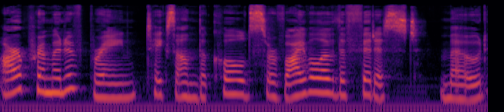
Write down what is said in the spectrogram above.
Our primitive brain takes on the cold survival of the fittest mode,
